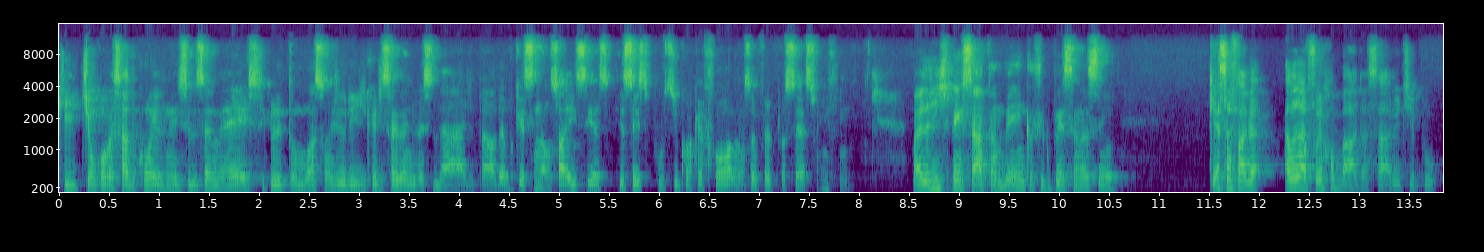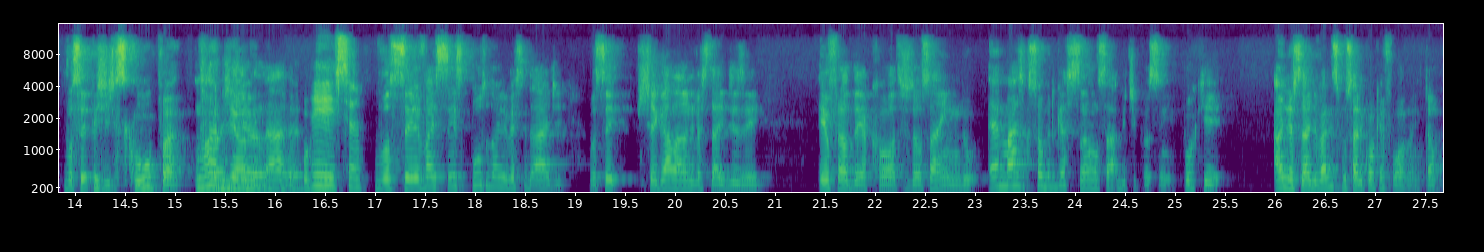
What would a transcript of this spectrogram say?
que tinham conversado com ele no início do semestre, que ele tomou ação jurídica de sair da universidade e tal, até porque se não saísse ia, ia ser expulso de qualquer forma, ia sofrer processo, enfim. Mas a gente pensar também, que eu fico pensando assim, que essa vaga, ela já foi roubada, sabe? Tipo, você pedir desculpa não, não adianta, adianta nada, porque Isso. você vai ser expulso da universidade. Você chegar lá na universidade e dizer, eu fraudei a cota, estou saindo, é mais do que sua obrigação, sabe? Tipo assim, porque a universidade vai me expulsar de qualquer forma. Então,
